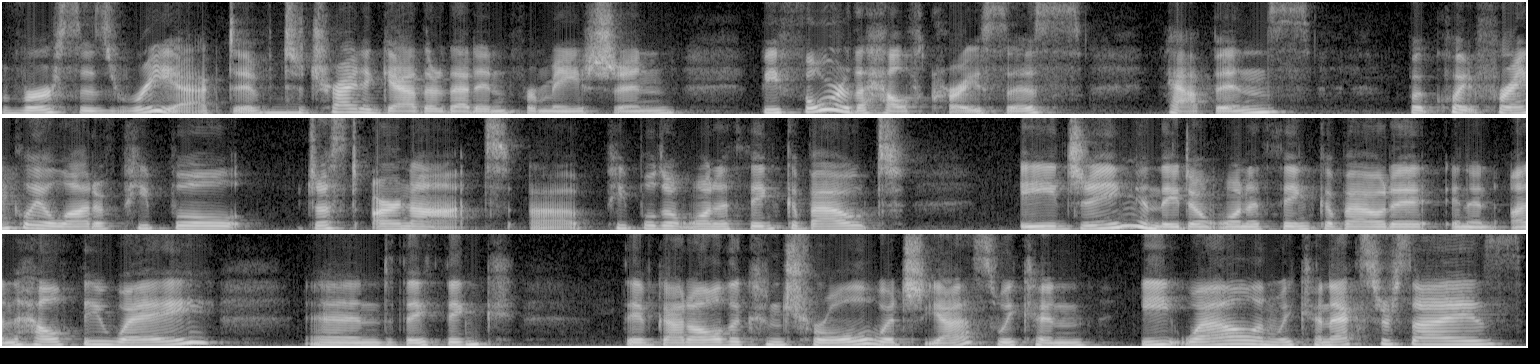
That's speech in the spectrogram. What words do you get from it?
versus reactive mm-hmm. to try to gather that information before the health crisis happens. But quite frankly, a lot of people just are not. Uh, people don't want to think about aging and they don't want to think about it in an unhealthy way. And they think they've got all the control, which, yes, we can eat well and we can exercise.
